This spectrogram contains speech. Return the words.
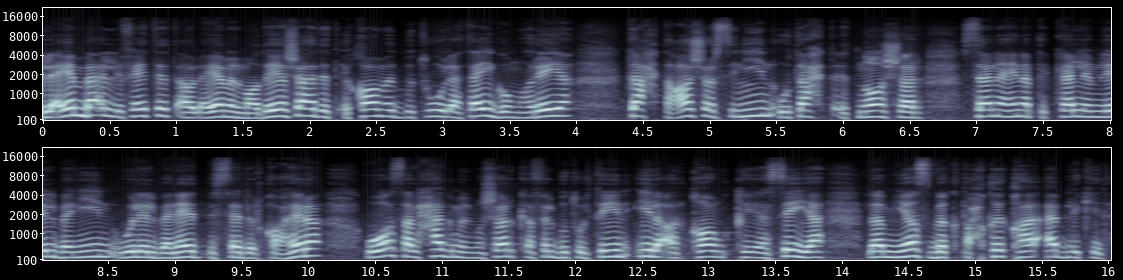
الأيام بقى اللي فاتت أو الأيام الماضية شهدت إقامة بطولتي جمهورية تحت 10 سنين وتحت 12 سنة. هنا بتتكلم للبنين وللبنات باستاد القاهرة ووصل حجم المشاركة في البطولتين إلى أرقام قياسية لم يسبق تحقيقها قبل كده.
